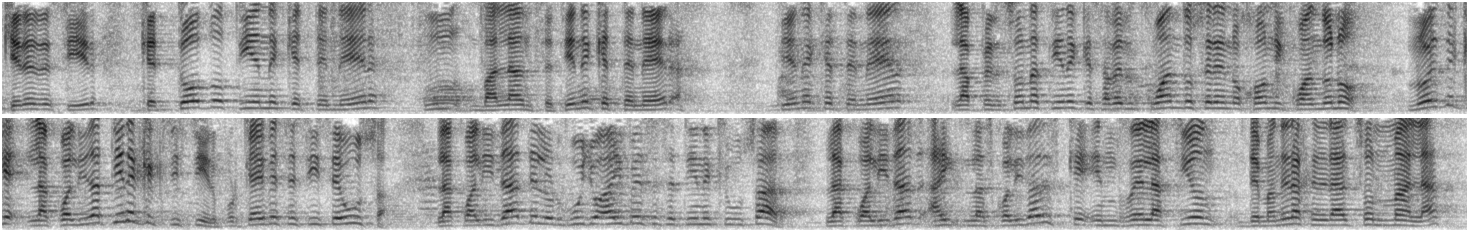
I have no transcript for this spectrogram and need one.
Quiere decir que todo tiene que tener un balance, tiene que tener, tiene que tener, la persona tiene que saber cuándo ser enojón y cuándo no. No es de que la cualidad tiene que existir, porque hay veces sí se usa. La cualidad del orgullo hay veces se tiene que usar. La cualidad, hay, las cualidades que en relación de manera general son malas,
